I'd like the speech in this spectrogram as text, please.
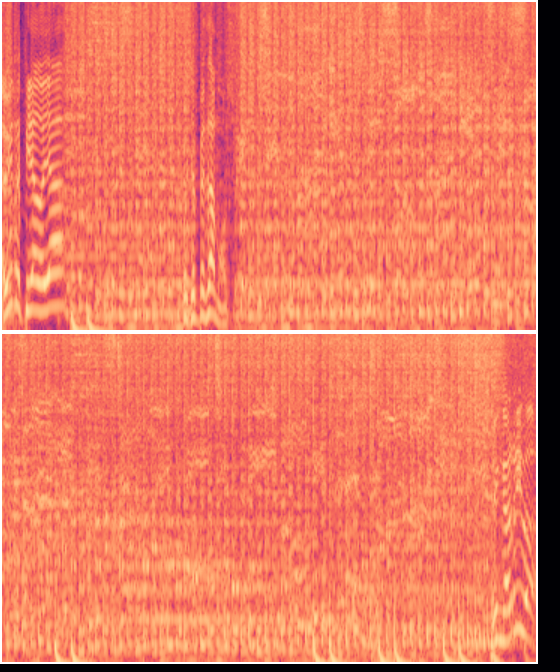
¿Habéis respirado ya? Pues empezamos. Venga, arriba.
